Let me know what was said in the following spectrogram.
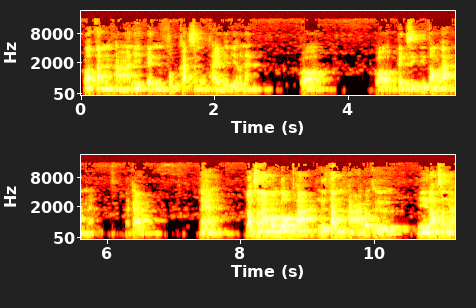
เพราะตัณหานี่เป็นทุกขสมุทัยเลยเดียวนะ ก็ก็เป็นสิ่งที่ต้องละนะนะครับนะลักษณะของโลภะหรือตัณหาก็คือมีลักษณะ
